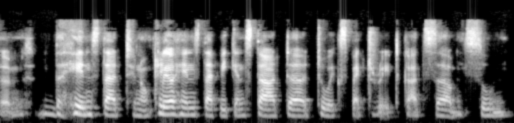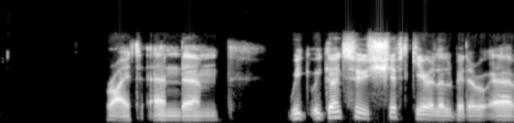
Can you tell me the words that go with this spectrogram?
um, the hints that you know clear hints that we can start uh, to expect rate cuts um, soon. Right. And um, we, we're going to shift gear a little bit uh,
